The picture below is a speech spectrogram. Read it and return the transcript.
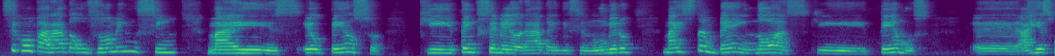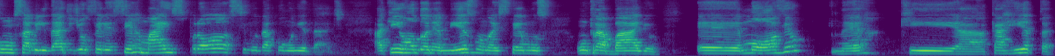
Se comparado aos homens, sim, mas eu penso que tem que ser melhorado ainda esse número, mas também nós que temos é, a responsabilidade de oferecer mais próximo da comunidade. Aqui em Rondônia mesmo, nós temos um trabalho é, móvel, né, que a carreta,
